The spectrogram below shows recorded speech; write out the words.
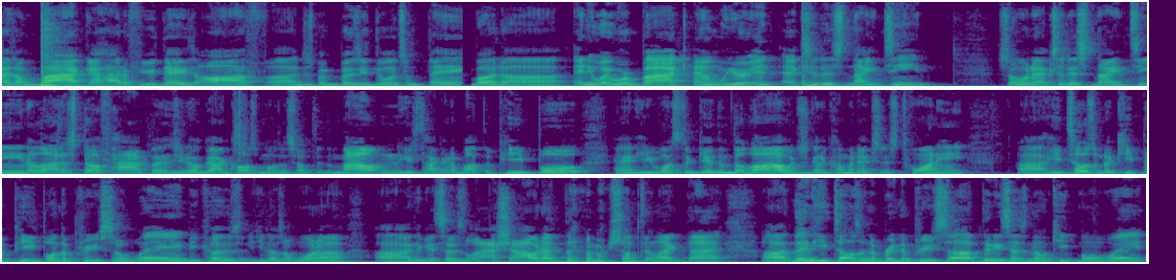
guys, I'm back. I had a few days off. Uh, just been busy doing some things. But uh, anyway, we're back and we're in Exodus 19. So in Exodus 19, a lot of stuff happens. You know, God calls Moses up to the mountain. He's talking about the people, and he wants to give them the law, which is going to come in Exodus 20. Uh, he tells them to keep the people and the priests away because he doesn't want to, uh, I think it says lash out at them or something like that. Uh, then he tells them to bring the priests up. Then he says, no, keep them away.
